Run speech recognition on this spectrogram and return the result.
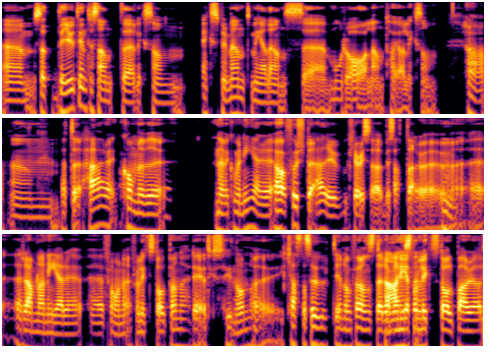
Um, så det är ju ett intressant eh, liksom, experiment med ens eh, moral antar jag. Liksom. Ja. Um, Att eh, här kommer vi, när vi kommer ner, ja först är ju Clarissa besatt där, Mm. äh, ramlar ner äh, från, från lyktstolpen. Det jag tycker synd hon äh, kastas ut genom fönster, Ja, ramlar ner just det. från lyktstolpar.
